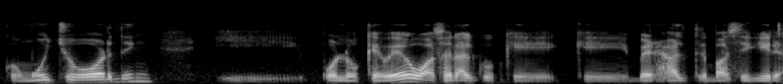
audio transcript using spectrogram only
con mucho orden y por lo que veo va a ser algo que, que Berhalter va a seguir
